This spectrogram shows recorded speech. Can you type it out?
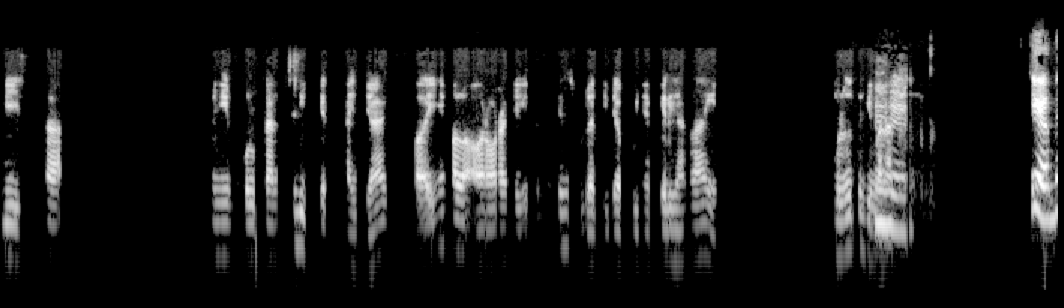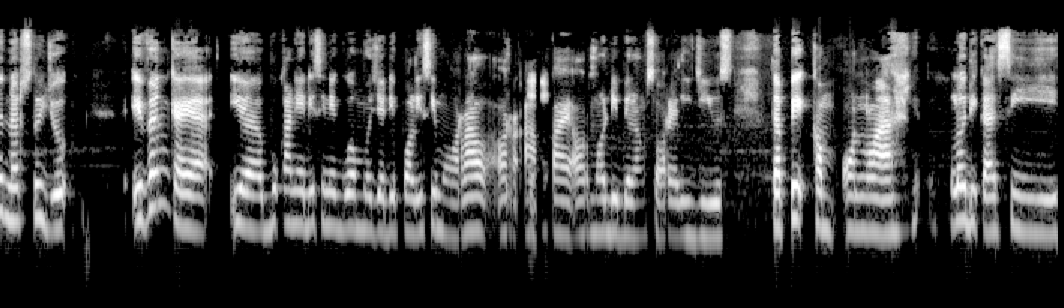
bisa menyimpulkan sedikit aja gitu. Palingnya kalau orang-orang kayak gitu mungkin sudah tidak punya pilihan lain menurut tuh gimana Mhm. Iya benar setuju. Even kayak ya bukannya di sini gue mau jadi polisi moral or apa or mau dibilang so religius, tapi come on lah lo dikasih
